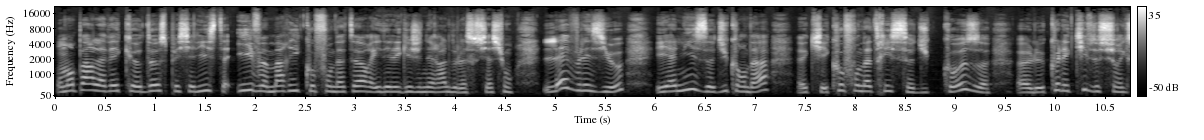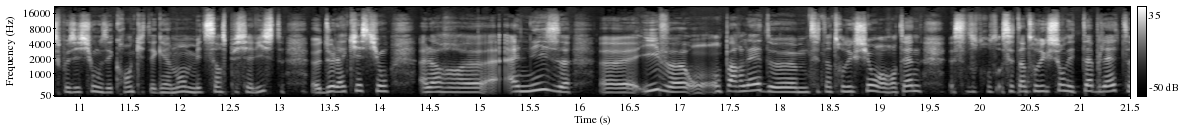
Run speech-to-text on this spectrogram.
On en parle avec deux spécialistes, Yves Marie, cofondateur et délégué général de l'association Lève les yeux, et Anise Ducanda, euh, qui est cofondatrice du CAUSE, euh, le collectif de surexposition aux écrans, qui est également médecin spécialiste de la question. Alors, Anise, Yves, on, parlait de cette introduction en antenne, cette introduction des tablettes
